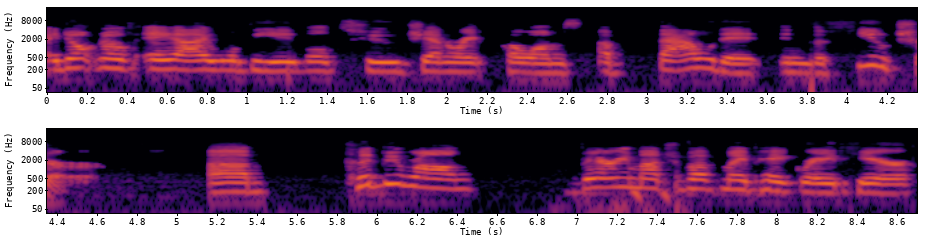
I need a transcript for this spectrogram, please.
I don't know if AI will be able to generate poems about it in the future. Um, could be wrong, very much above my pay grade here,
